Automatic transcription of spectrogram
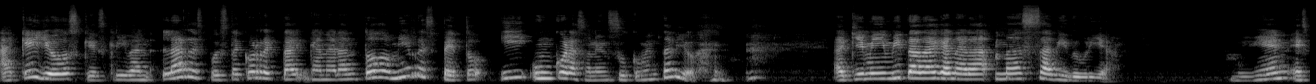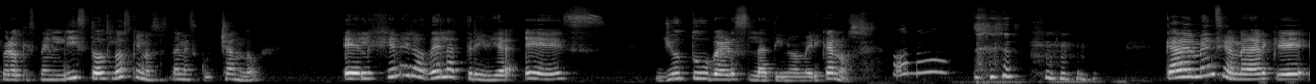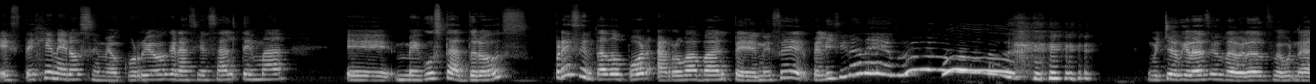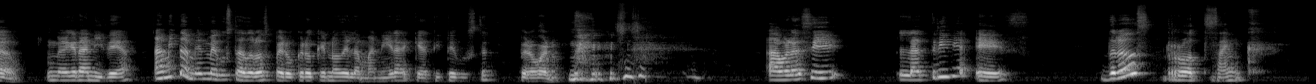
Aquellos que escriban la respuesta correcta ganarán todo mi respeto y un corazón en su comentario. Aquí mi invitada ganará más sabiduría. Muy bien, espero que estén listos los que nos están escuchando el género de la trivia es youtubers latinoamericanos. Oh no. Cabe mencionar que este género se me ocurrió gracias al tema eh, Me gusta Dross, presentado por arroba valpnc. ¡Felicidades! Muchas gracias, la verdad fue una, una gran idea. A mí también me gusta Dross, pero creo que no de la manera que a ti te gusta. Pero bueno. Ahora sí, la trivia es Dross Rotzank,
